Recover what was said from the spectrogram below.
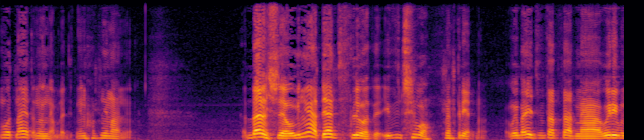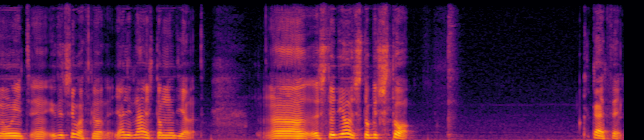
Вот на это нужно обратить внимание. Дальше, у меня опять слезы. Из-за чего конкретно? Вы боитесь отстать, вы ревнуете. Из-за чего слезы? Я не знаю, что мне делать. Э, что делать, чтобы что? Какая цель?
